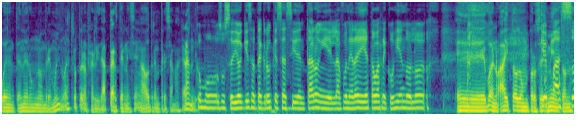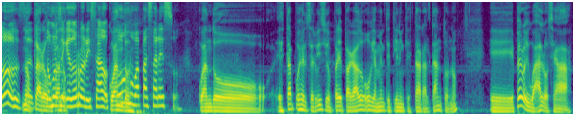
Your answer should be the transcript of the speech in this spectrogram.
pueden tener un nombre muy nuestro, pero en realidad pertenecen a otra empresa más grande. Como sucedió aquí en Santa Cruz, que se accidentaron y en la funeraria ya estaba recogiéndolo. Eh, bueno, hay todo un procedimiento. ¿Qué pasó? ¿no? claro. Todo mundo se quedó horrorizado. ¿Cómo va a pasar eso? Cuando está pues el servicio prepagado, obviamente tienen que estar al tanto, ¿no? Eh, pero igual, o sea,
